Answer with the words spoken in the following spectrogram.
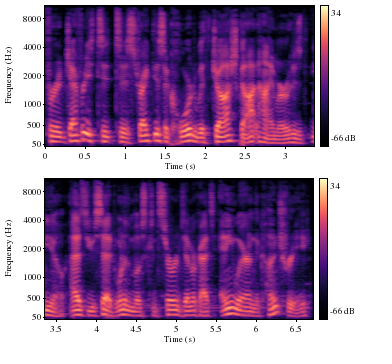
for Jeffries to, to strike this accord with Josh Gottheimer, who's, you know, as you said, one of the most conservative Democrats anywhere in the country,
